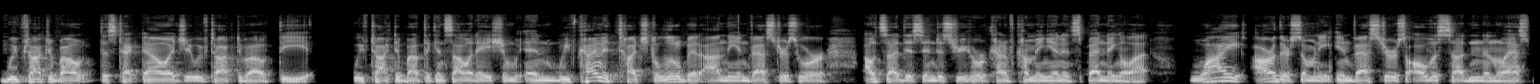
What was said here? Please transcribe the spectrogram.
we've talked about this technology. We've talked about the we've talked about the consolidation and we've kind of touched a little bit on the investors who are outside this industry who are kind of coming in and spending a lot. Why are there so many investors all of a sudden in the last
